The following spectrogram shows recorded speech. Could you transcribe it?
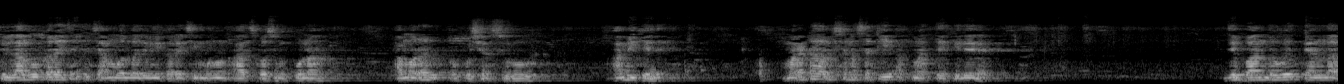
ते लागू करायचे त्याची अंमलबजावणी करायची म्हणून आजपासून पुन्हा आमरण उपोषण सुरू आम्ही केले. मराठा आरक्षणासाठी आत्महत्या केलेल्या जे बांधव आहेत त्यांना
